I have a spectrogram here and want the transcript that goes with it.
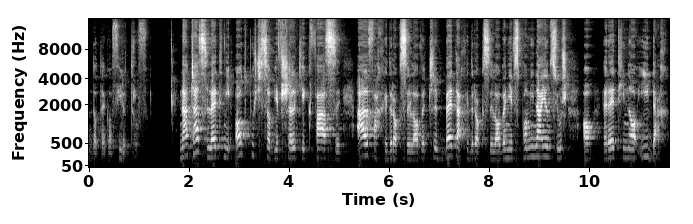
do tego filtrów. Na czas letni odpuść sobie wszelkie kwasy alfa-hydroksylowe czy beta-hydroksylowe, nie wspominając już o retinoidach.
